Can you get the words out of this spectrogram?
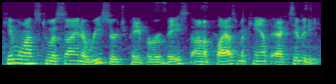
Kim wants to assign a research paper based on a plasma camp activity.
